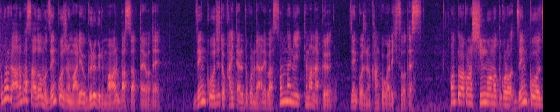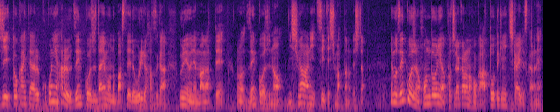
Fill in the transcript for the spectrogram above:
ところがあのバスはどうも善光寺の周りをぐるぐる回るバスだったようで善光寺と書いてあるところであればそんなに手間なく善光寺の観光ができそうです。本当はこの信号のところ善光寺と書いてあるここにある善光寺大門のバス停で降りるはずがうねうね曲がってこの善光寺の西側についてしまったのでした。でも善光寺の本堂にはこちらからの方が圧倒的に近いですからね。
